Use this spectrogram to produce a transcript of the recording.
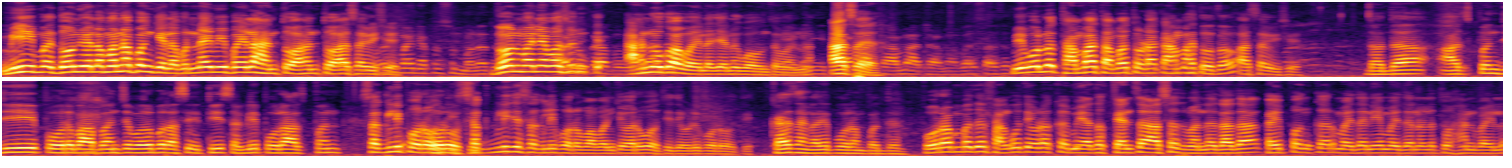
मी म- दोन वेळेला मना पण केला पण नाही मी बैला हाणतो हाणतो असा विषय. दोन महिन्यापासून हाणू का बैला जनक भाऊंचं म्हणणं. असं आहे. मी बोललो थांबा थांबा थोडा कामात होतो असा विषय. दादा आज पण जी पोरं बाबांच्या बरोबर असेल ती सगळी पोरं आज पण सगळी पोरं पोरं होती. सगळीची सगळी पोरं बाबांची बरोबर होती तेवढी पोरं होती. काय सांगाल या पोरांबद्दल? पोरांबद्दल सांगू तेवढा कमी आता त्यांचं असंच म्हणणं दादा काही पण कर मैदान या मैदानाला तू हाण बैल.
